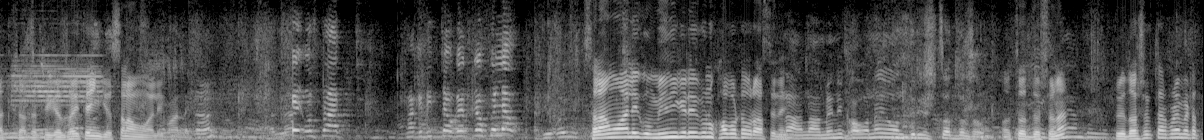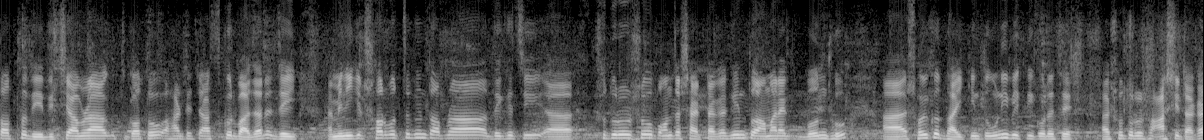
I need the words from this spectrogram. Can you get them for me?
আচ্ছা আচ্ছা ঠিক আছে ভাই থ্যাংক ইউ সালামু আলাইকুম। সালামু আলাইকুম মিনিকেটের কোনো খবর টবর আছে নাকি? না না মেনি খবর নাই উনত্রিশ চোদ্দশো। চোদ্দোশো না? প্রিয় দর্শক তারপরে আমি একটা তথ্য দিয়ে দিচ্ছি। আমরা গত হাটে চাষকুর বাজারে যেই মিনিকেট সর্বোচ্চ কিন্তু আমরা দেখেছি সতেরোশো পঞ্চাশ ষাট টাকা। কিন্তু আমার এক বন্ধু সৈকত ভাই কিন্তু উনি বিক্রি করেছে সতেরোশো আশি টাকা।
